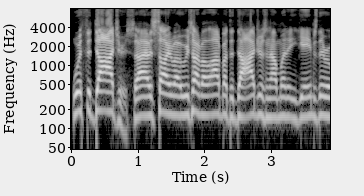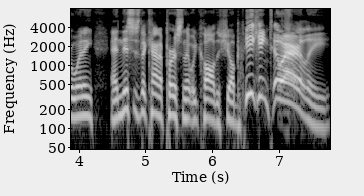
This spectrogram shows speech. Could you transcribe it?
with the Dodgers. I was talking about we were talking about a lot about the Dodgers and how many games they were winning, and this is the kind of person that would call the show peaking too early.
